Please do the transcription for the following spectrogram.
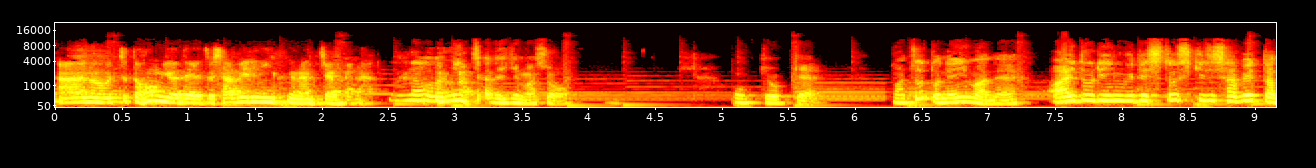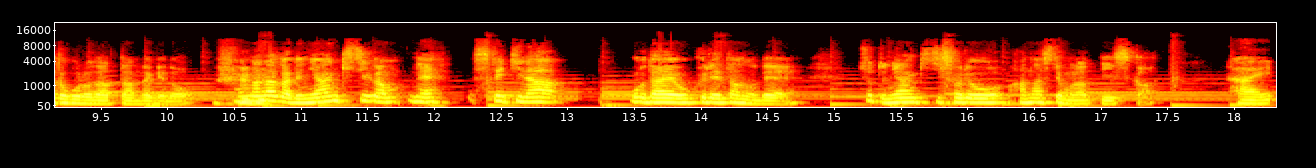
あの、ちょっと本名出ると喋りにくくなっちゃうから。なるほど、みっちゃんで行きましょう。オッケーオッケー。まあちょっとね、今ね、アイドリングでひとしきり喋ったところだったんだけど、そんな中でニャン吉がね、素敵なお題をくれたので、ちょっとニャン吉それを話してもらっていいですか？はい。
